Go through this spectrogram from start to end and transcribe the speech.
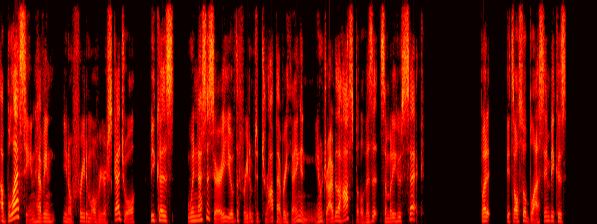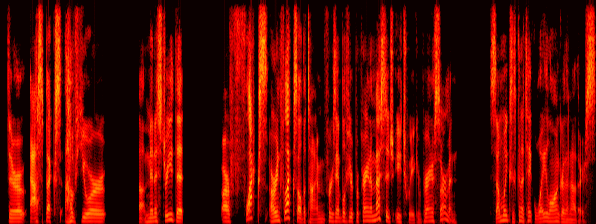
a blessing having, you know, freedom over your schedule because when necessary, you have the freedom to drop everything and, you know, drive to the hospital, visit somebody who's sick. But it's also a blessing because there are aspects of your uh, ministry that are flex are in flex all the time. For example, if you're preparing a message each week, you're preparing a sermon, some weeks it's going to take way longer than others.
